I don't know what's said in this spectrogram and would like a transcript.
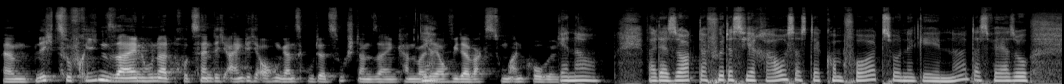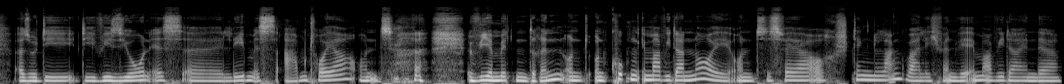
ähm, nicht zufrieden sein hundertprozentig eigentlich auch ein ganz guter Zustand sein kann, weil ja. der auch wieder Wachstum ankurbelt. Genau, weil der sorgt dafür, dass wir raus aus der Komfortzone gehen. Ne? Das wäre so, also die, die Vision ist, äh, Leben ist Abenteuer und wir mittendrin und, und gucken immer wieder neu. Und es wäre auch stinklangweilig, wenn wir immer wieder in der,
